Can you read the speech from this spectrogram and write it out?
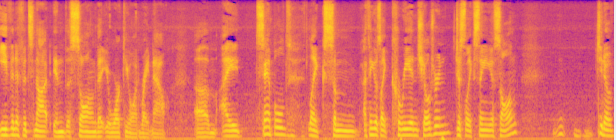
even if it's not in the song that you're working on right now. Um, I sampled like some, I think it was like Korean children just like singing a song you know,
